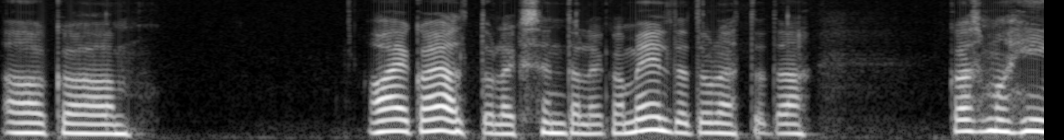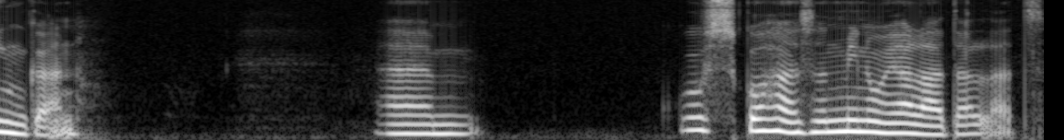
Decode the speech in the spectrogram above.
aga aeg-ajalt tuleks endale ka meelde tuletada, kas ma hingan, ähm, kus kohas on minu jalatallad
